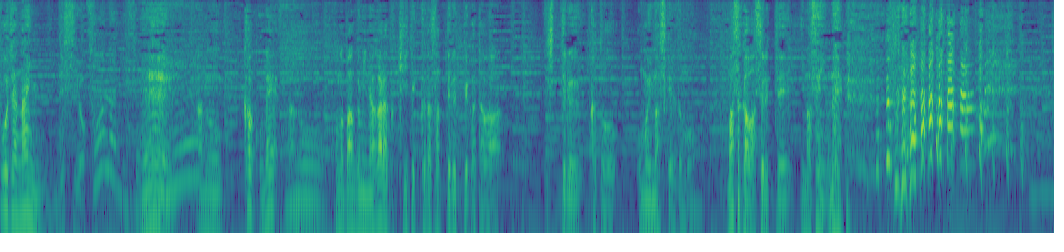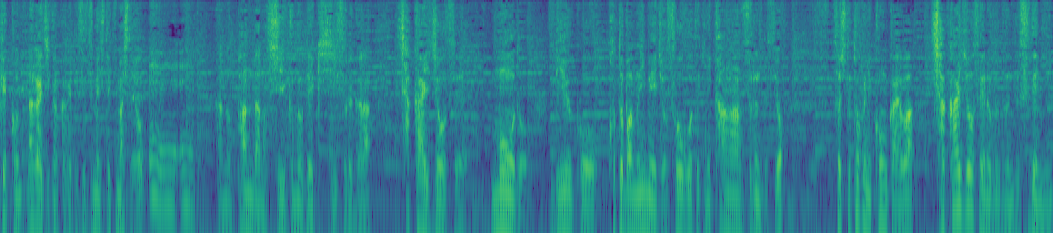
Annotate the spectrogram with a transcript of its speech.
ぽうじゃないんですよ。そうなんですよね、ええ。あの過去ねあのこの番組長らく聞いてくださってるって方は知ってるかと思いますけれども。まさか忘れていませんよね 結構長い時間かけて説明してきましたよ。えええあのパンダの飼育の歴史それから社会情勢モード流行言葉のイメージを総合的に勘案するんですよ。そして特に今回は社会情勢の部分ですでに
